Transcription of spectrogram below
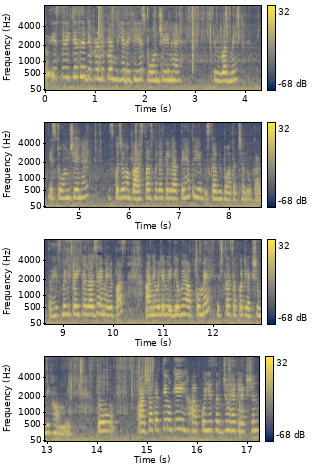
तो इस तरीके से डिफरेंट डिफरेंट ये देखिए, ये स्टोन चेन है सिल्वर में। ये स्टोन चेन है। इसको जब हम पास पास में करके लगाते हैं तो ये इसका भी बहुत अच्छा लुक आता है। इसमें भी कई कलर्स हैं मेरे पास। आने वाले वीडियो में आपको मैं इसका सबका कलेक्शन दिखाऊँगी। तो आशा करती हूँ कि आपको ये सब जो है कलेक्शन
